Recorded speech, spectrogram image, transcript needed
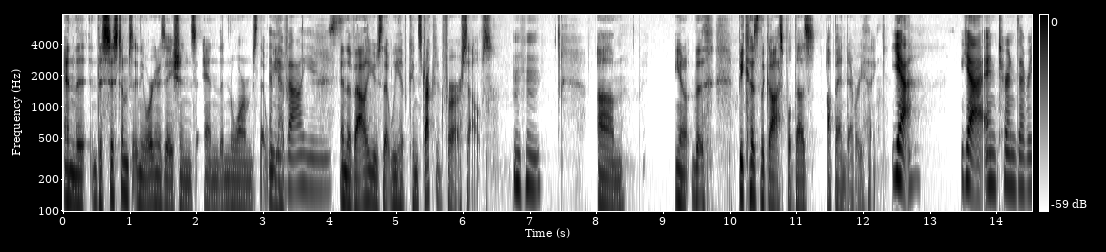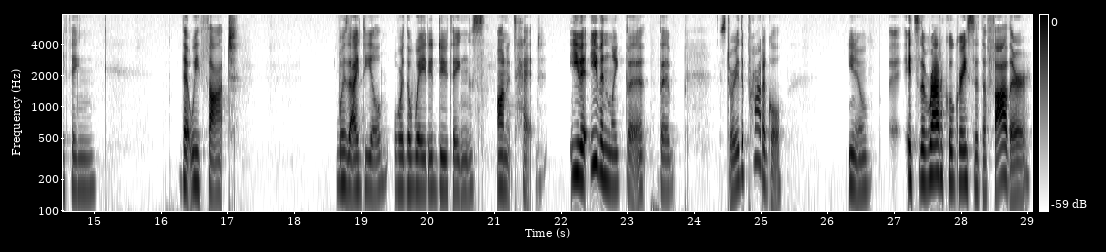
and the the systems and the organizations and the norms that we and have values. and the values that we have constructed for ourselves. Mm-hmm. Um, you know, the because the gospel does upend everything. yeah. Yeah. And turns everything that we thought was ideal or the way to do things on its head. Even even like the the story of the prodigal. You know, it's the radical grace of the father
